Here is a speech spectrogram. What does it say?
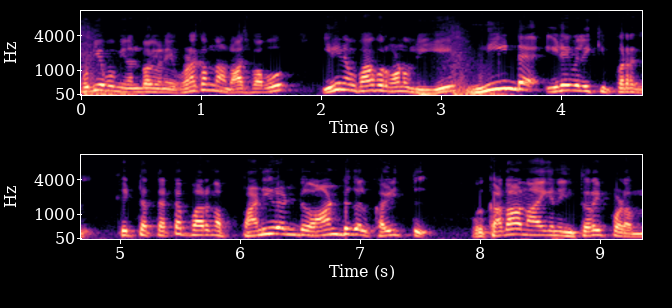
புதிய பூமி நண்பர்களே வணக்கம். நான் ராஜ்பாபு. இனி நம்ம பார்க்க போகிற காணொலி நீண்ட இடைவெளிக்கு பிறகு கிட்டத்தட்ட பாருங்க பனிரெண்டு ஆண்டுகள் கழித்து ஒரு கதாநாயகனின் திரைப்படம்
